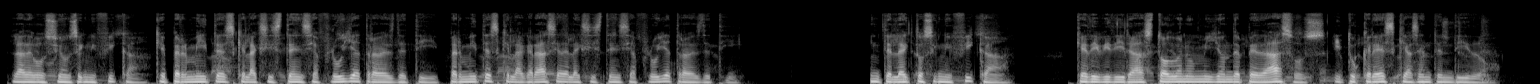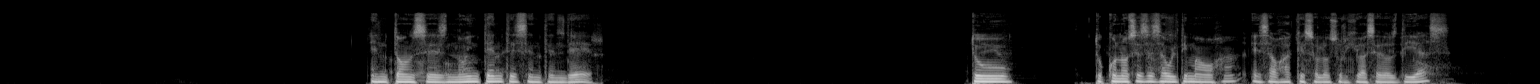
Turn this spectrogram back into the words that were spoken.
La devoción significa que permites que la existencia fluya a través de ti, permites que la gracia de la existencia fluya a través de ti. Intelecto significa que dividirás todo en un millón de pedazos y tú crees que has entendido. Entonces no intentes entender. ¿Tú, ¿Tú conoces esa última hoja? ¿Esa hoja que solo surgió hace dos días?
